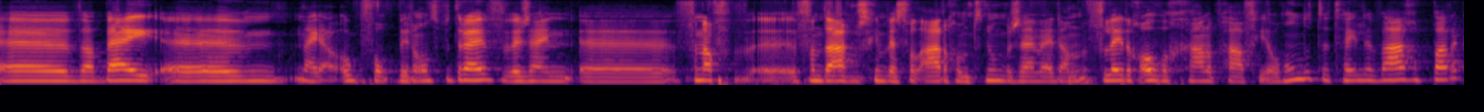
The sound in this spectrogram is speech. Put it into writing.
Uh, waarbij, uh, nou ja, ook bijvoorbeeld binnen ons bedrijf, we zijn uh, vanaf vandaag misschien best wel aardig om te noemen, zijn wij dan volledig overgegaan op HVO 100, het hele wagenpark.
